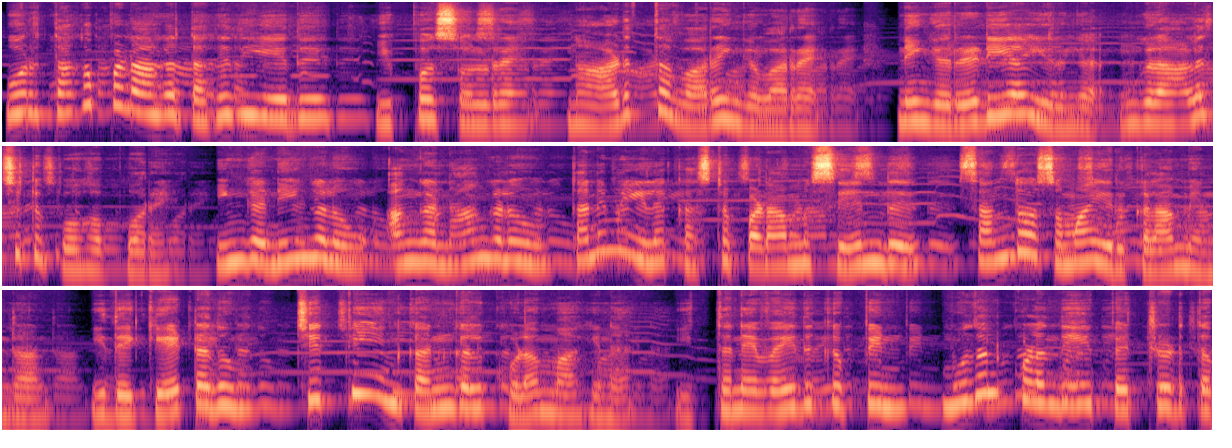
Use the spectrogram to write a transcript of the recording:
ஒரு தகப்பனாக தகுதி ஏது? இப்ப சொல்றேன் நான் அடுத்த வாரம் இங்க வரேன் நீங்க ரெடியா இருங்க. உங்களை அழைச்சிட்டு போக போறேன். இங்க நீங்களும் அங்க நாங்களும் தனிமையில கஷ்டப்படாம சேர்ந்து சந்தோஷமா இருக்கலாம் என்றான். இதை கேட்டதும் சித்தியின் கண்கள் குளமாகின. இத்தனை வயதுக்கு பின் முதல் குழந்தையை பெற்றெடுத்த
